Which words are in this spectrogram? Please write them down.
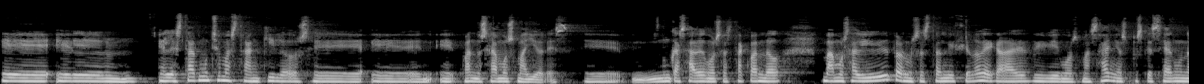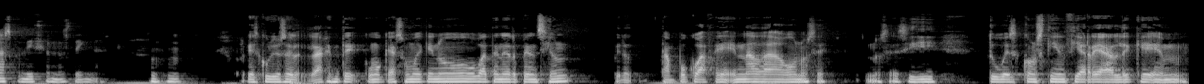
eh, el, estar mucho más tranquilos eh, eh, cuando seamos mayores. nunca sabemos hasta cuándo vamos a vivir, pero nos están diciendo que cada vez vivimos más años, pues que sean unas condiciones dignas. Porque es curioso, la gente como que asume que no va a tener pensión, pero tampoco hace nada o no sé. No sé si tú ves conciencia real de que mm,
